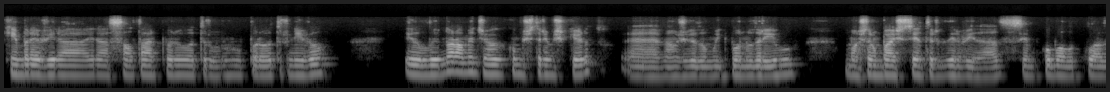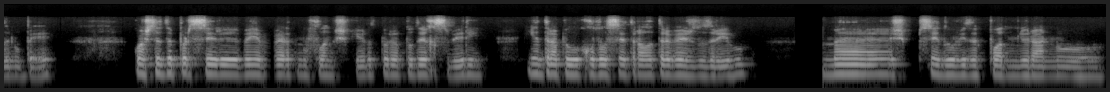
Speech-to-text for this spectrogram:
que em breve irá, irá saltar para outro, para outro nível. Ele normalmente joga como extremo esquerdo, é um jogador muito bom no drible, mostra um baixo centro de gravidade, sempre com a bola colada no pé. Gosta de aparecer eh, bem aberto no flanco esquerdo para poder receber e, e entrar pelo corredor central através do drible, mas sem dúvida que pode melhorar no,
